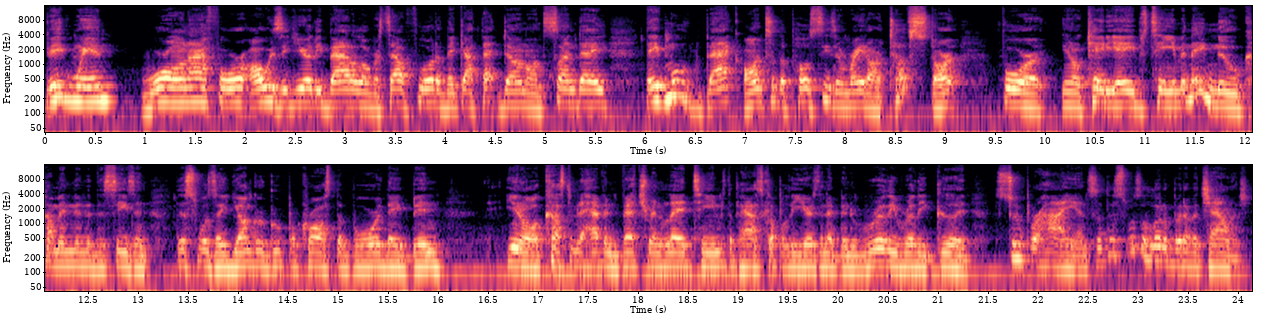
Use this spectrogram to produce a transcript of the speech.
Big win, War on I 4, always a yearly battle over South Florida. They got that done on Sunday. They've moved back onto the postseason radar. Tough start for you know Katie Abe's team, and they knew coming into the season this was a younger group across the board. They've been you know accustomed to having veteran-led teams the past couple of years and have been really, really good, super high end. So this was a little bit of a challenge.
